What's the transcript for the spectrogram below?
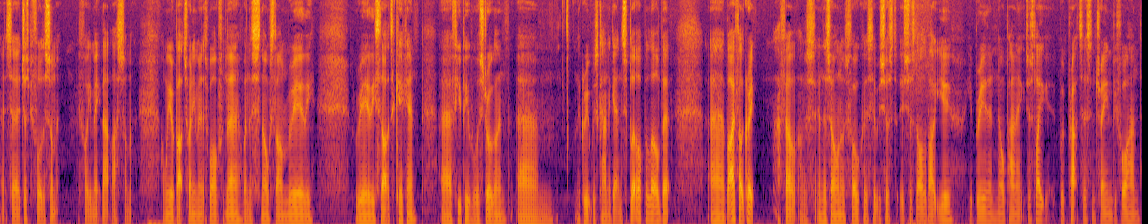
and it's uh, just before the summit, before you make that last summit. And we were about twenty minutes walk from there when the snowstorm really, really started to kick in. Uh, a few people were struggling. Um, the group was kind of getting split up a little bit, uh, but I felt great. I felt I was in the zone. I was focused. It was just it's just all about you. You're breathing, no panic. Just like with practice and train beforehand.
